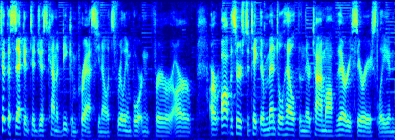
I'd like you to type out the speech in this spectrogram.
took a second to just kind of decompress. You know, it's really important for our our officers to take their mental health and their time off very seriously. And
